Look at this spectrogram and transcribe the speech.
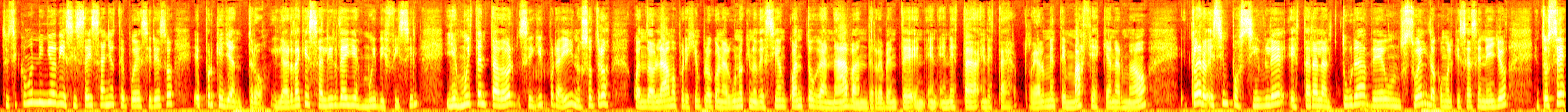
Tú dices, ¿cómo un niño de 16 años te puede decir eso? Es porque ya entró. Y la verdad que salir de ahí es muy difícil y es muy tentador seguir por ahí. Nosotros, cuando hablábamos, por ejemplo, con algunos que nos decían cuánto ganaban de repente en, en, esta, en estas realmente mafias que han armado, claro, es imposible estar a la altura de un sueldo como el que se hace en ellos. Entonces,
